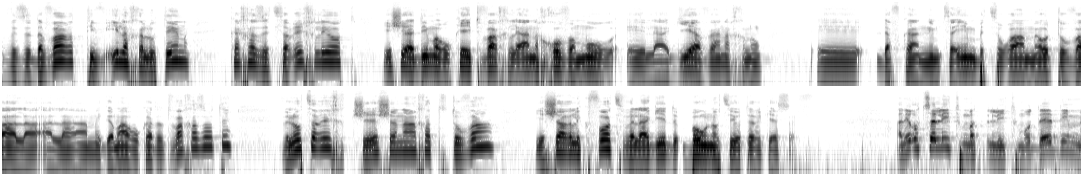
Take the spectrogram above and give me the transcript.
וזה דבר טבעי לחלוטין, ככה זה צריך להיות. יש יעדים ארוכי טווח לאן החוב אמור אה, להגיע, ואנחנו אה, דווקא נמצאים בצורה מאוד טובה על, על המגמה ארוכת הטווח הזאת, ולא צריך, כשיש שנה אחת טובה, ישר לקפוץ ולהגיד בואו נוציא יותר כסף. אני רוצה להתמודד עם,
